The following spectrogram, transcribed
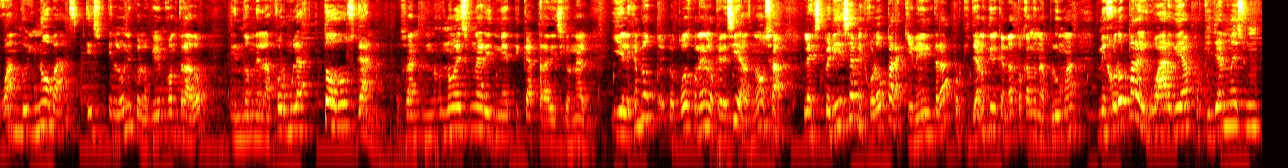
Cuando innovas, es lo único en lo que yo he encontrado, en donde la fórmula todos ganan. O sea, no, es una aritmética tradicional. Y el ejemplo lo puedo poner en lo que decías, ¿no? O sea, la experiencia mejoró para quien entra, porque ya no tiene que andar tocando una pluma. Mejoró para el guardia, porque ya no es un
